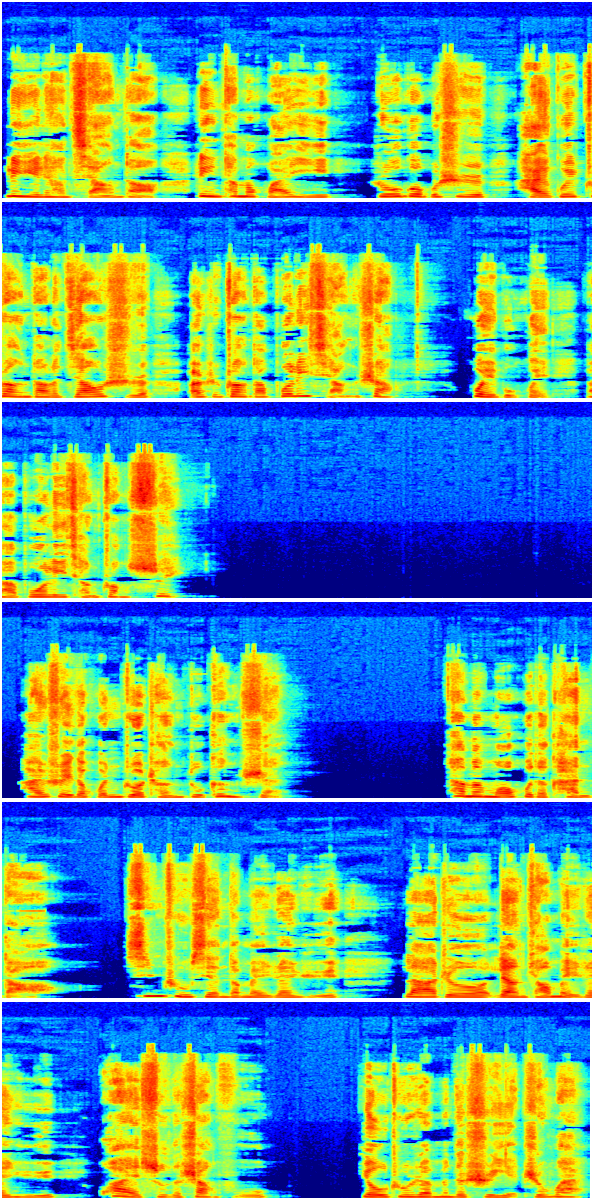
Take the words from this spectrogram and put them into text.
力量强到令他们怀疑，如果不是海龟撞到了礁石，而是撞到玻璃墙上，会不会把玻璃墙撞碎？海水的浑浊程度更深，他们模糊的看到新出现的美人鱼拉着两条美人鱼。快速的上浮，游出人们的视野之外。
